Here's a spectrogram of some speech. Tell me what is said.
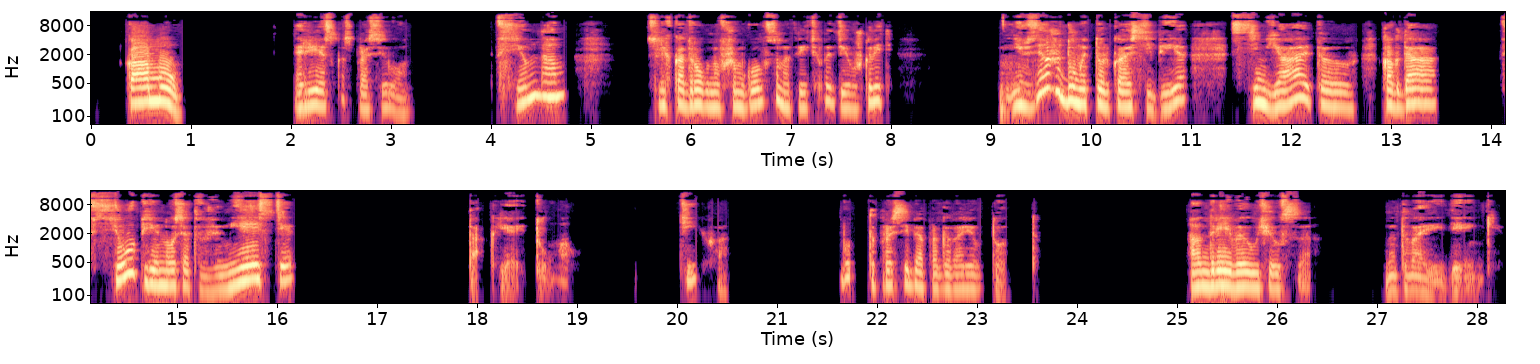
— Кому? — резко спросил он. — Всем нам, — слегка дрогнувшим голосом ответила девушка. — Ведь Нельзя же думать только о себе. Семья — это когда все переносят вместе. Так я и думал. Тихо, будто про себя проговорил тот. Андрей выучился на твои деньги.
